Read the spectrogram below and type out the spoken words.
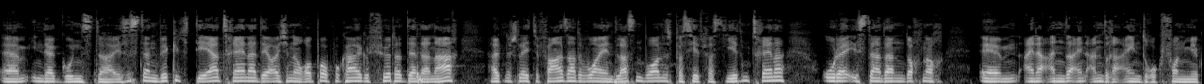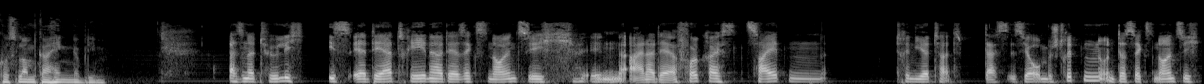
ähm, in der Gunst da? Ist es dann wirklich der Trainer, der euch in den Europapokal geführt hat, der danach halt eine schlechte Phase hatte, wo er entlassen worden ist, passiert fast jedem Trainer? Oder ist da dann doch noch ähm, eine andere, ein anderer Eindruck von Mirko Slomka hängen geblieben? Also natürlich ist er der Trainer, der 96 in einer der erfolgreichsten Zeiten trainiert hat das ist ja unbestritten und dass 96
